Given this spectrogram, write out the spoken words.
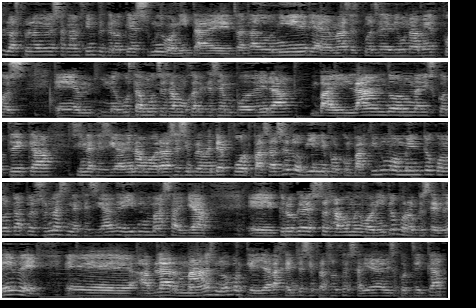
lo ha explorado en esa canción que creo que es muy bonita. Eh, trata de unir y además después de, de una vez, pues eh, me gusta mucho esa mujer que se empodera bailando en una discoteca sin necesidad de enamorarse, simplemente por pasárselo bien y por compartir un momento con otra persona sin necesidad de ir más allá. Eh, creo que esto es algo muy bonito por lo que se debe eh, hablar más, ¿no? Porque ya la gente siempre asocia salir a la discoteca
